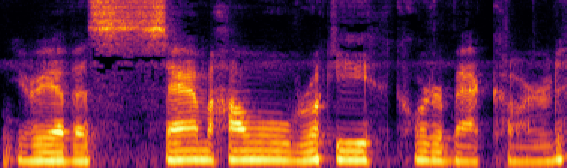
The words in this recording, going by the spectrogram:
Here we have a Sam Howell rookie quarterback card.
